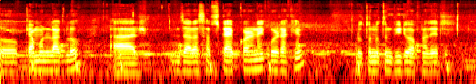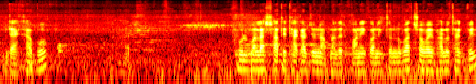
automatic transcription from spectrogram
তো কেমন লাগল? আর যারা সাবস্ক্রাইব করে নাই, করে রাখেন। নতুন নতুন ভিডিও আপনাদের দেখাবো। আর ফুলমালার সাথে থাকার জন্য আপনাদেরকে অনেক অনেক ধন্যবাদ। সবাই ভালো থাকবেন।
